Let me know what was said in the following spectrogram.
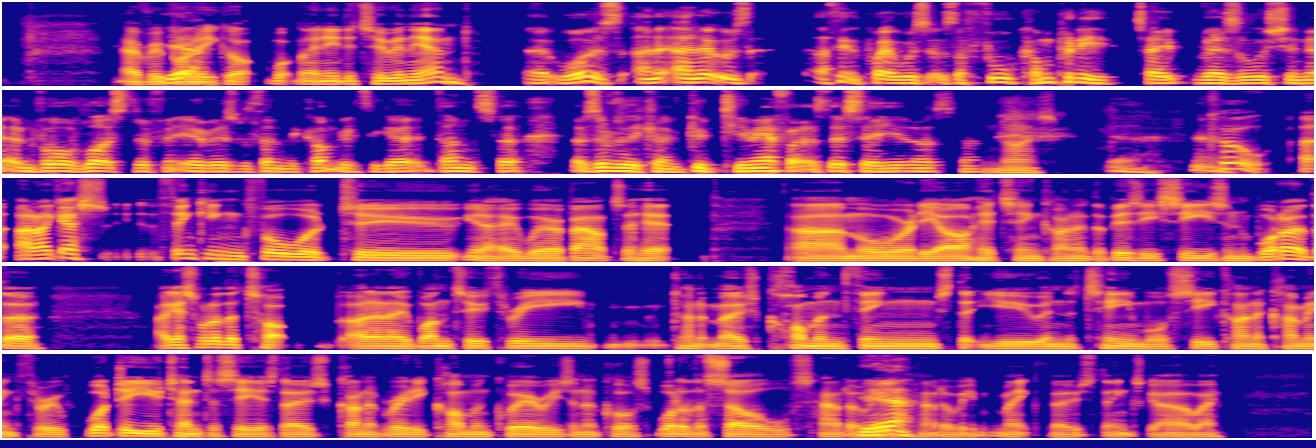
everybody yeah. got what they needed to in the end. It was, and and it was. I think the point was it was a full company type resolution. It involved lots of different areas within the company to get it done. So it was a really kind of good team effort, as they say. You know, so, nice, yeah, yeah. cool. And I guess thinking forward to you know we're about to hit, um, already are hitting kind of the busy season. What are the I guess what are the top, I don't know, one, two, three kind of most common things that you and the team will see kind of coming through? What do you tend to see as those kind of really common queries? And of course, what are the solves? How do we, yeah. how do we make those things go away?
